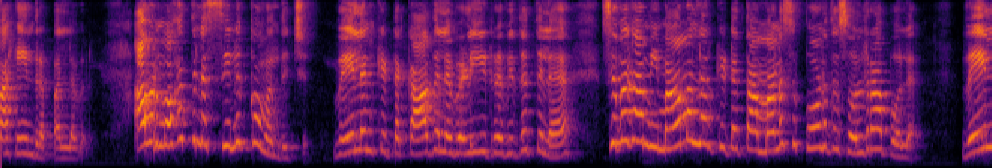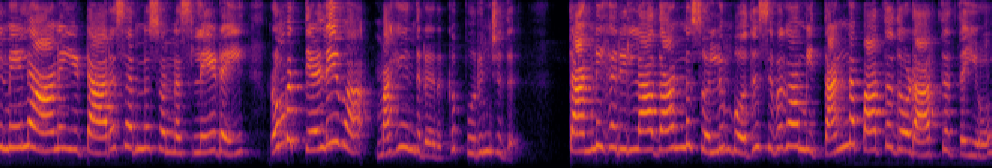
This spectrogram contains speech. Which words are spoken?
மகேந்திர பல்லவர். அவர் முகத்துல சினுக்கம் வந்துச்சு. வேலன் கிட்ட காதலை வெளியிடுற விதத்துல சிவகாமி மாமல்லர் கிட்ட தான் மனசு போனதை சொல்றா போல. வேல் மேல ஆணையிட்ட அரசர்னு சொன்ன ஸ்லேடை ரொம்ப தெளிவா மகேந்திரருக்கு புரிஞ்சுது. தன்னிகர் இல்லாதான்னு சொல்லும்போது சிவகாமி தன்னை பார்த்ததோட அர்த்தத்தையும்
